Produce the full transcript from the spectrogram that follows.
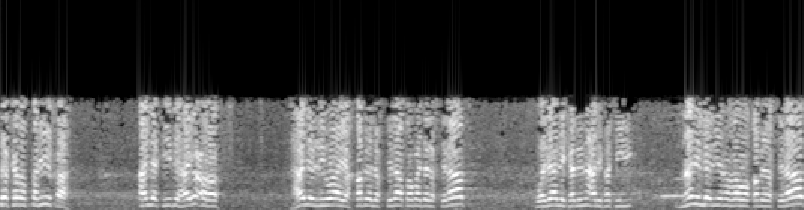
ذكر الطريقة التي بها يعرف هل الرواية قبل الاختلاط وبعد الاختلاط وذلك بمعرفة من الذين رووا قبل الاختلاط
